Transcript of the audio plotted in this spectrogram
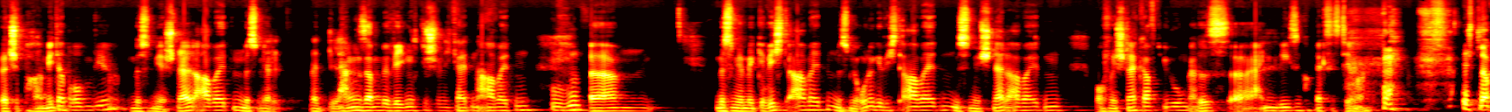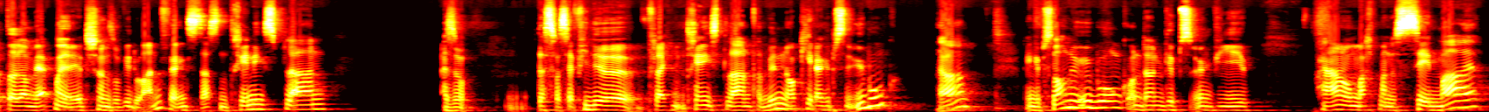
Welche Parameter brauchen wir? Müssen wir schnell arbeiten? Müssen wir mit langsamen Bewegungsgeschwindigkeiten arbeiten? Mhm. Ähm, Müssen wir mit Gewicht arbeiten? Müssen wir ohne Gewicht arbeiten? Müssen wir schnell arbeiten? Brauchen wir Schnellkraftübungen? Also das ist äh, ein riesen komplexes Thema. ich glaube, daran merkt man ja jetzt schon, so wie du anfängst, dass ein Trainingsplan, also das, was ja viele vielleicht mit einem Trainingsplan verbinden, okay, da gibt es eine Übung, ja, dann gibt es noch eine Übung und dann gibt es irgendwie, ja, macht man das zehnmal,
